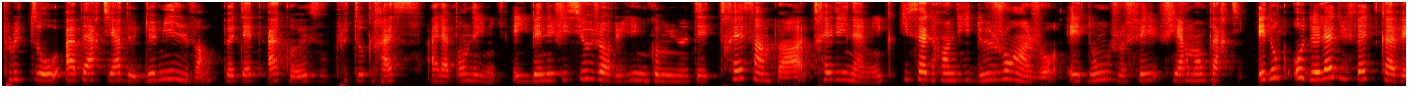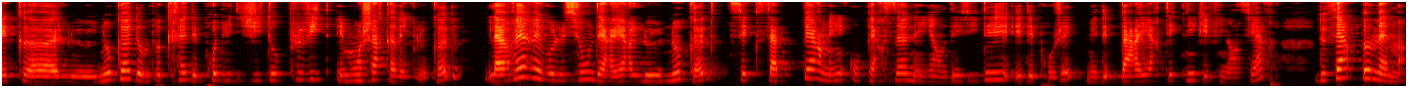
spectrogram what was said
plutôt à partir de 2020, peut-être à cause ou plutôt grâce à la pandémie. Et il bénéficie aujourd'hui d'une communauté très sympa, très dynamique, qui s'agrandit de jour en jour et dont je fais fièrement partie. Et donc, au-delà du fait qu'avec euh, le no-code, on peut créer des produits digitaux plus vite et moins cher qu'avec le code, la vraie révolution derrière le no-code, c'est que ça permet aux personnes ayant des idées et des projets, mais des barrières techniques et financières, de faire eux-mêmes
